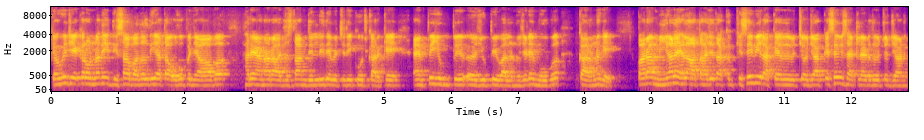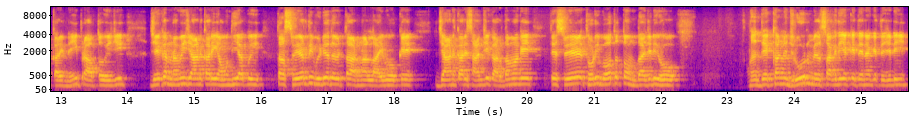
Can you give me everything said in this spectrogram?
ਕਿਉਂਕਿ ਜੇਕਰ ਉਹਨਾਂ ਦੀ ਦਿਸ਼ਾ ਬਦਲਦੀ ਆ ਤਾਂ ਉਹ ਪੰਜਾਬ, ਹਰਿਆਣਾ, ਰਾਜਸਥਾਨ, ਦਿੱਲੀ ਦੇ ਵਿੱਚ ਦੀ ਕੂਚ ਕਰਕੇ ਐਮਪੀ ਯੂਪੀ ਯੂਪੀ ਵੱਲ ਨੂੰ ਜਿਹੜੇ ਮੂਵ ਕਰਨਗੇ। ਪਰ ਆ ਮੀਂਹ ਵਾਲੇ ਹਾਲਾਤ ਹਜੇ ਤੱਕ ਕਿਸੇ ਵੀ ਇਲਾਕੇ ਦੇ ਵਿੱਚੋਂ ਜਾਂ ਕਿਸੇ ਵੀ ਸੈਟਲਾਈਟ ਦੇ ਵਿੱਚੋਂ ਜਾਣਕਾਰੀ ਨਹੀਂ ਪ੍ਰਾਪਤ ਹੋਈ ਜੀ। ਜੇਕਰ ਨਵੀਂ ਜਾਣਕਾਰੀ ਆਉਂਦੀ ਆ ਕੋਈ, ਤਾਂ ਸਵੇਰ ਦੀ ਵੀਡੀਓ ਦੇ ਵਿੱਚ ਤੁਹਾਡੇ ਨਾਲ ਲਾਈਵ ਹੋ ਕੇ ਜਾਣਕਾਰੀ ਸਾਂਝੀ ਕਰ ਦਵਾਂਗੇ ਤੇ ਸਵੇਰੇ ਥੋੜੀ ਬਹੁਤ ਧੁੰਦ ਆ ਜਿਹੜੀ ਉਹ ਦੇਖਣ ਨੂੰ ਜ਼ਰੂਰ ਮਿਲ ਸਕਦੀ ਹੈ। ਕਿਤੇ ਨਾ ਕਿਤੇ ਜਿਹੜੀ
